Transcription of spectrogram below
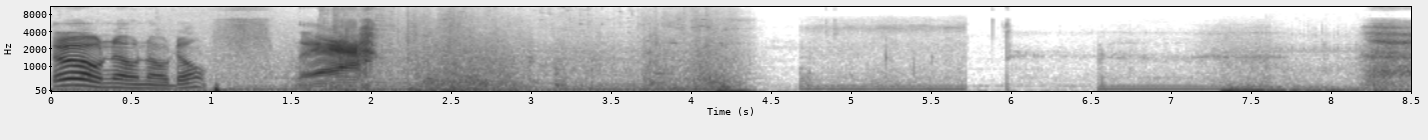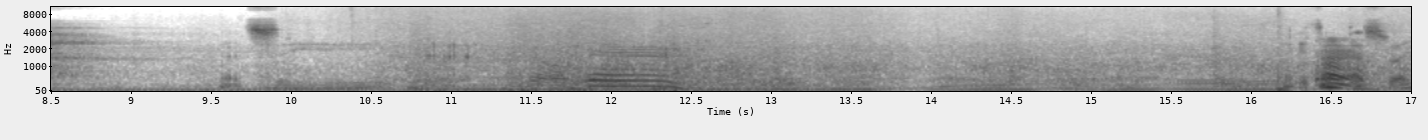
Oh, no, no, don't. Ah! Let's see. There. I think it's up this way.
